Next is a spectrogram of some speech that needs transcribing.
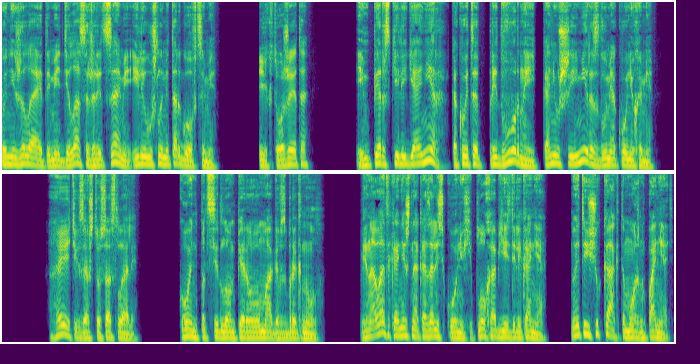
кто не желает иметь дела со жрецами или ушлыми торговцами. И кто же это? Имперский легионер, какой-то придворный, конюший мира с двумя конюхами. А этих за что сослали? Конь под седлом первого мага взбрыкнул. Виноваты, конечно, оказались конюхи, плохо объездили коня. Но это еще как-то можно понять.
